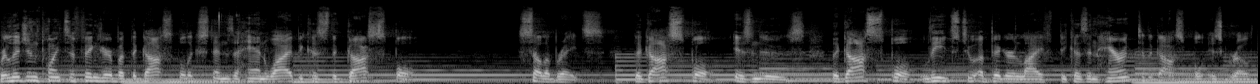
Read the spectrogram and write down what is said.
Religion points a finger, but the gospel extends a hand. Why? Because the gospel celebrates. The gospel is news. The gospel leads to a bigger life because inherent to the gospel is growth.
